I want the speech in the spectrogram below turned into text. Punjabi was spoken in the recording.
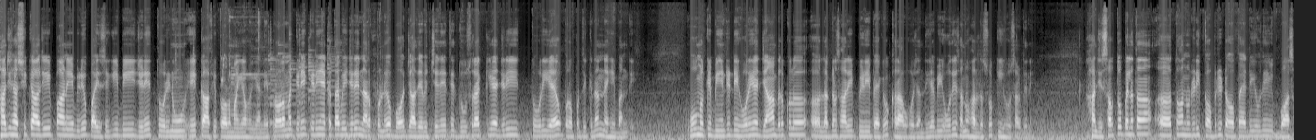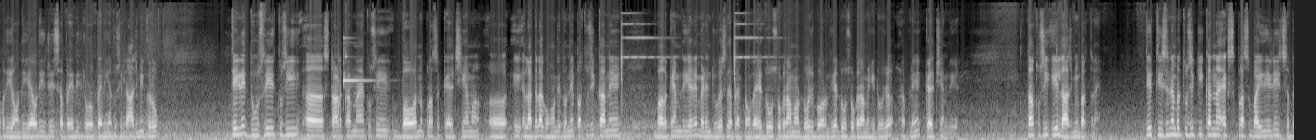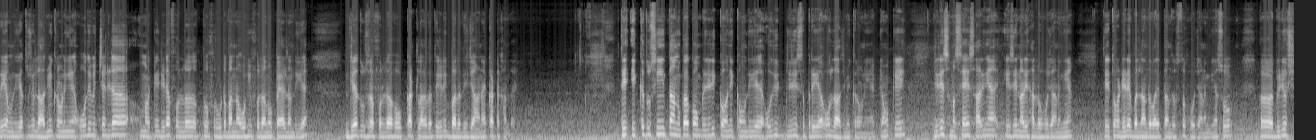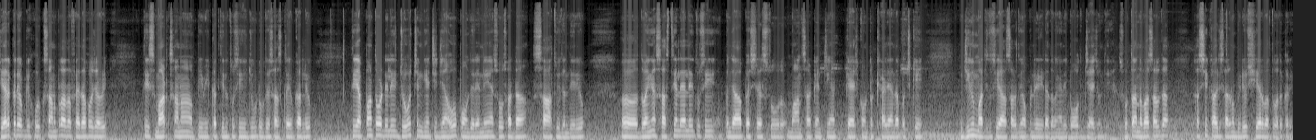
ਹਾਂਜੀ, ਸਤਿ ਸ਼੍ਰੀ ਅਕਾਲ ਜੀ। ਭਾਣੇ ਵੀਡੀਓ ਪਾਈ ਸੀਗੀ ਵੀ ਜਿਹੜੇ ਤੋਰੀ ਨੂੰ ਇਹ ਕਾਫੀ ਪ੍ਰੋਬਲਮ ਆਈਆਂ ਹੋਈਆਂ ਨੇ। ਪ੍ਰੋਬਲਮਾਂ ਕਿਹੜੀਆਂ ਕਿਹੜੀਆਂ? ਇੱਕ ਤਾਂ ਵੀ ਜਿਹੜੇ ਨਰ ਫੁੱਲ ਨੇ ਉਹ ਬਹੁਤ ਜ਼ਿਆਦਾ ਵਿੱਚ ਦੇ ਤੇ ਦੂਸਰਾ ਕੀ ਹੈ, ਜਿਹੜੀ ਤੋਰੀ ਹੈ ਉਹ ਪ੍ਰੋਪਰ ਤਰੀਕੇ ਨਾਲ ਨਹੀਂ ਬਣਦੀ। ਉਹ ਮਤਲਬ ਕਿ ਬੀਨ ਢਿੱਡੀ ਹੋ ਰਹੀ ਹੈ ਜਾਂ ਬਿਲਕੁਲ ਲੱਗਣ ਸਾਰੀ ਪੀੜੀ ਪੈ ਕੇ ਉਹ ਖਰਾਬ ਹੋ ਜਾਂਦੀ ਹੈ ਵੀ ਉਹਦੇ ਸਾਨੂੰ ਹੱਲ ਦੱਸੋ ਕੀ ਹੋ ਸਕਦੇ ਨੇ। ਹਾਂਜੀ, ਸਭ ਤੋਂ ਪਹਿਲਾਂ ਤਾਂ ਤੁਹਾਨੂੰ ਜਿਹੜੀ ਕੋਬਰੀ ਟੌਪ ਹੈ ਜੀ ਉਹਦੀ ਬਾਸ ਵਧੀਆ ਆਉਂਦੀ ਹੈ, ਉਹਦੀ ਜਿਹੜੀ ਸਪਰੇਅ ਦੀ ਲੋੜ ਪੈਣੀ ਹੈ, ਤੁਸੀਂ ਲਾਜ਼ਮੀ ਕਰੋ। ਤੇ ਜਿਹੜੀ ਦੂਸਰੀ ਤੁਸੀਂ ਸਟਾਰਟ ਕਰਨਾ ਹੈ, ਤੁਸੀਂ ਬੋਰਨ ਪਲੱਸ ਕੈਲਸ਼ੀਅਮ ਇਹ ਅਲੱਗ-ਅਲੱਗ ਹੋਣਗੇ ਦੋਨੇ, ਪਰ ਤੁਸੀਂ ਕਰਨੇ ਬਾਲਕੈਮ ਦੀ ਜਿਹੜੇ ਮੇਡ ਇਨ ਯੂਐਸ ਦਾ ਪ੍ਰੋਡਕਟ ਆਉਂਦਾ, ਇਹ 200 ਗ੍ਰਾਮ ਡੋਜ਼ ਬੋਰਨ ਦੀ ਹੈ 200 ਗ੍ਰਾਮ ਹੀ ਡੋਜ਼ ਆਪਣੇ ਕੈਲਸ਼ੀਅਮ ਦੀ ਹੈ। ਤਾਂ ਤੁਸੀਂ ਇਹ ਲਾਜ਼ਮੀ ਵਰਤਣਾ ਹੈ। ਤੇ ਤੀਸਰੇ ਨੰਬਰ ਤੁਸੀਂ ਕੀ ਕਰਨਾ ਐਕਸ ਪਲੱਸ 22 ਦੀ ਜਿਹੜੀ ਸਪਰੇਅ ਆਉਂਦੀ ਹੈ, ਤੁਸੀਂ ਲਾਜ਼ਮੀ ਕਰਾਉਣੀ ਹੈ, ਉਹਦੇ ਵਿੱਚ ਜਿਹੜਾ ਮਤਲਬ ਕਿ ਜਿਹੜਾ ਫੁੱਲ ਤੋਂ ਫਰੂਟ ਬਣਨਾ, ਉਹੀ ਫੁੱਲਾਂ ਨੂੰ ਪਹਿਲ ਦਿੰਦੀ ਹੈ। ਜਿਹੜਾ ਦੂਸਰਾ ਫੁੱਲ ਆ, ਉਹ ਘੱਟ ਲੱਗਦਾ ਤੇ ਜਿਹੜੀ ਬਲ ਦੀ ਜਾਨ ਹੈ, ਘੱਟ ਖਾਂਦਾ ਹੈ। ਤੇ ਇੱਕ ਤੁਸੀਂ ਧਾਨੂਕਾ ਕੰਪਨੀ ਜਿਹੜੀ ਕੌਨਿਕ ਆਉਂਦੀ ਹੈ, ਉਹਦੀ ਜਿਹੜੀ ਸਪਰੇਅ ਆ, ਉਹ ਲਾਜ਼ਮੀ ਕਰਾਉਣੀ ਹੈ, ਕਿਉਂਕਿ ਜਿਹੜੀਆਂ ਸਮੱਸਿਆ ਇਹ ਸਾਰੀਆਂ ਇਸੇ ਨਾਲ ਹੀ ਹੱਲ ਹੋ ਜਾਣਗੀਆਂ ਤੇ ਤੁਹਾਡੇ ਜਿਹੜੇ ਬੱਲਾਂ ਦੁਆਰੇ ਤੰਦਰੁਸਤ ਹੋ ਜਾਣਗੀਆਂ। ਸੋ ਵੀਡੀਓ ਸ਼ੇਅਰ ਕਰਿਓ ਅੱਗੇ, ਹੋਰ ਕਿਸਾਨ ਭਰਾ ਦਾ ਫਾਇਦਾ ਹੋ ਜਾਵੇ ਤੇ ਸਮਾਰਟ ਕਿਸਾਨ ਪੀਵੀ 31 ਨੂੰ ਤੁਸੀਂ YouTube ਤੇ ਸਬਸਕ੍ਰਾਈਬ ਕਰ ਲਿਓ। ਤੇ ਆਪਾਂ ਤੁਹਾਡੇ ਲਈ ਜੋ ਚੰਗੀਆਂ ਚੀਜ਼ਾਂ ਉਹ ਪਾਉਂਦੇ ਰਹਿੰਦੇ ਆ ਸੋ ਸਾਡਾ ਸਾਥ ਵੀ ਦਿੰਦੇ ਰਹੋ। ਅ, ਦਵਾਈਆਂ ਸਸਤੀਆਂ ਲੈਣ ਲਈ ਤੁਸੀਂ Punjab ਪੈਸਟਰ store Mansa Kainchian cash counter ਖਿਆਲਿਆਂ ਦਾ ਪੁੱਛ ਕੇ ਜਿਹਨੂੰ ਮਰਜ਼ੀ ਤੁਸੀਂ ਆ ਸਕਦੇ ਹੋ ਆਪਣੇ ਰੇਟ ਆ ਦਵਾਈਆਂ ਦੇ ਬਹੁਤ ਜਾਇਜ਼ ਹੁੰਦੇ ਆ। ਸੋ ਧੰਨਵਾਦ ਸਭ ਦਾ। ਸਤਿ ਸ਼੍ਰੀ ਅਕਾਲ ਜੀ ਸਾਰਿਆਂ ਨੂੰ ਵੀਡੀਓ ਸ਼ੇਅਰ ਵੱਧ ਤੋਂ ਵੱਧ ਕਰਿਓ।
